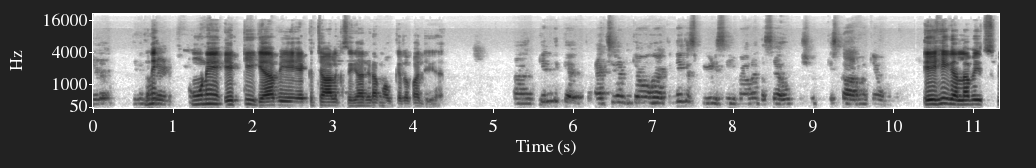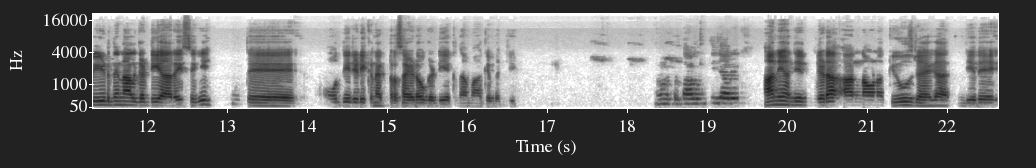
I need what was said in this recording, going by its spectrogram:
ਜਿਹੜੇ ਨਹੀਂ। ਉਹਨੇ ਇੱਕ ਹੀ ਕਿਹਾ ਵੀ ਇੱਕ ਚਾਲਕ ਸੀਗਾ ਜਿਹੜਾ ਮੌਕੇ ਤੋਂ ਭੱਜ ਗਿਆ। ਕਿੰਨੀ ਐਕਸੀਡੈਂਟ ਕਿਉਂ ਹੋਇਆ? ਕਿੰਨੀ ਕੁ ਸਪੀਡ ਸੀ? ਮੈਂ ਉਹਨੇ ਦੱਸਿਆ ਕੁਛ ਕਿਸ ਕਾਰਨ ਕਿਉਂ ਹੋਇਆ? ਇਹੀ ਗੱਲ ਆ ਵੀ ਸਪੀਡ ਦੇ ਨਾਲ ਗੱਡੀ ਆ ਰਹੀ ਸੀਗੀ ਤੇ ਉਹਦੀ ਜਿਹੜੀ ਕਨੈਕਟਰ ਸਾਈਡ ਉਹ ਗੱਡੀ ਇੱਕਦਮ ਆ ਕੇ ਵੱਜੀ। ਹੁਣ ਪੜਤਾਲ ਕੀਤੀ ਜਾ ਰਹੀ ਹੈ। ਹਾਂਜੀ ਹਾਂਜੀ, ਜਿਹੜਾ ਅਨਨੋਨ ਅਕਿਊਜ਼ਡ ਹੈਗਾ, ਜਿਹਦੇ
